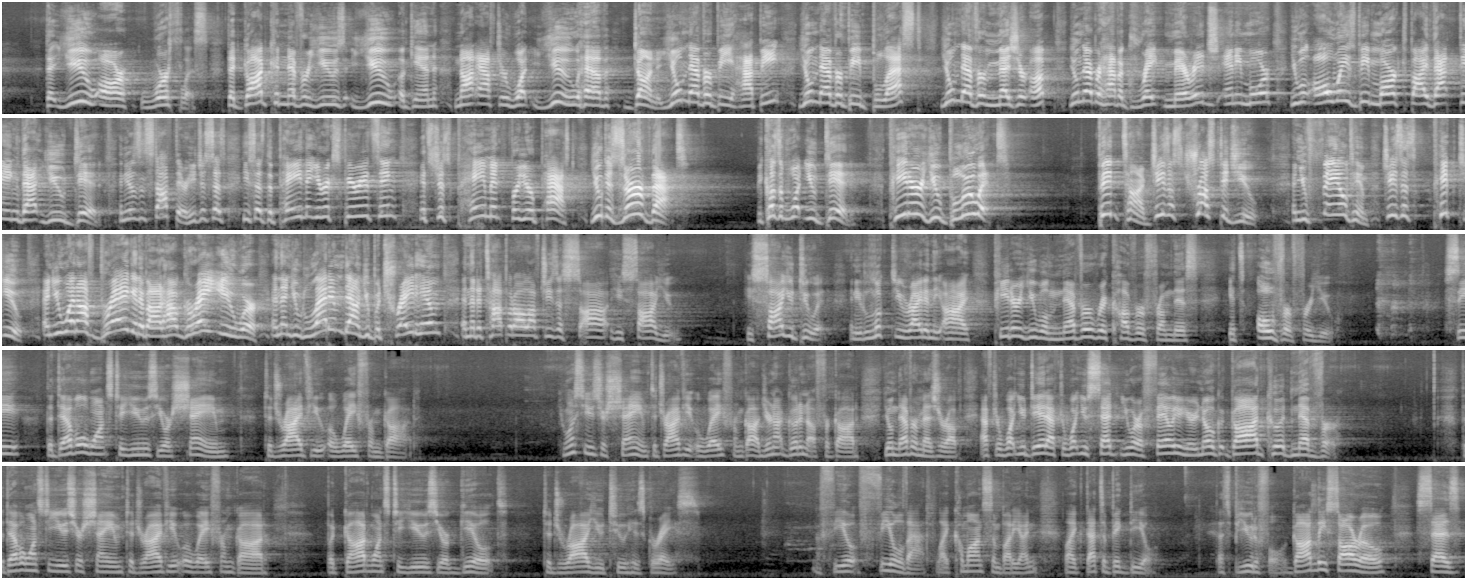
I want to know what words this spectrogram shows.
that you are worthless, that God can never use you again, not after what you have done. You'll never be happy, you'll never be blessed, You'll never measure up. You'll never have a great marriage anymore. You will always be marked by that thing that you did. And he doesn't stop there. He just says, he says, the pain that you're experiencing, it's just payment for your past. You deserve that because of what you did. Peter, you blew it big time. Jesus trusted you and you failed him. Jesus picked you and you went off bragging about how great you were and then you let him down. You betrayed him and then to top it all off jesus saw he saw you. He saw you do it and he looked you right in the eye. Peter you will never recover from this. It's over for you. See the devil wants to use your shame to drive you away from god wants to use your shame to drive you away from God. You're not good enough for God. You'll never measure up. After what you did, after what you said, you are a failure. You're no good. God could never. The devil wants to use your shame to drive you away from God, but God wants to use your guilt to draw you to his grace. Feel, feel that. Like, come on, somebody. I, like, that's a big deal. That's beautiful. Godly sorrow says,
